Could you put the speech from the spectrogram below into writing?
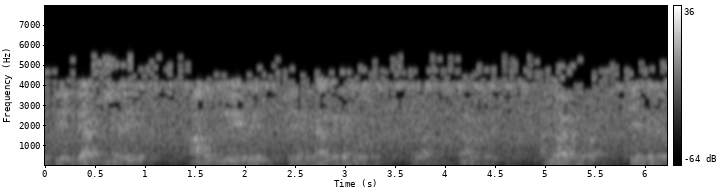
විදේශයක් නෙවෙයි. ආරම්භයේ කියන කාරණේ ඒක තමයි අනිවාර්යයෙන්ම කියන්නේ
